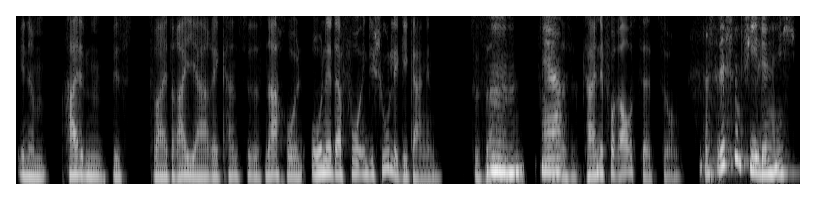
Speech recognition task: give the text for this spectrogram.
in einem halben bis zwei, drei Jahre kannst du das nachholen, ohne davor in die Schule gegangen zu sein. Mhm, ja. Das ist keine Voraussetzung. Das wissen viele nicht.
